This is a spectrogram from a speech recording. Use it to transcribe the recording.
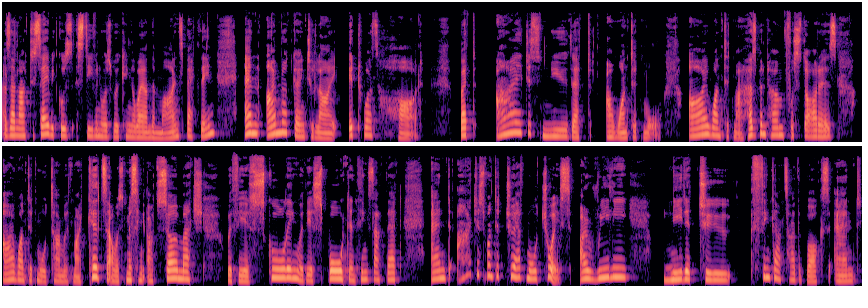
as I like to say, because Stephen was working away on the mines back then. And I'm not going to lie, it was hard. But I just knew that I wanted more. I wanted my husband home for starters. I wanted more time with my kids. I was missing out so much with their schooling, with their sport, and things like that. And I just wanted to have more choice. I really needed to think outside the box and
